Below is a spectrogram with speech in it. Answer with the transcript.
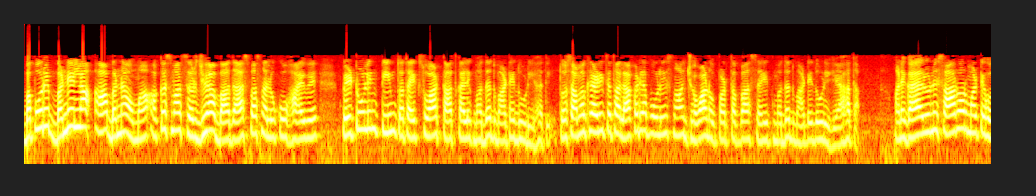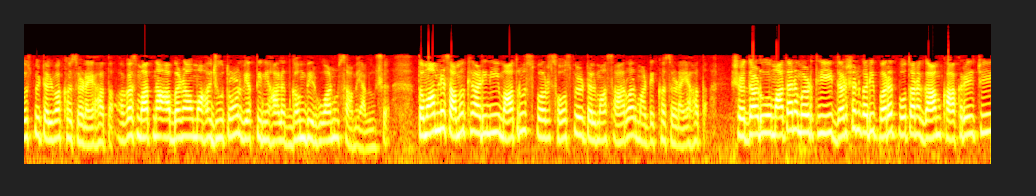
બપોરે બનેલા આ બનાવમાં અકસ્માત સર્જ્યા બાદ આસપાસના લોકો હાઈવે પેટ્રોલિંગ ટીમ તથા એકસો આઠ તાત્કાલિક મદદ માટે દોડી હતી. તો સામખિયાળી તથા લાકડિયા પોલીસના જવાનો પણ તપાસ સહિત મદદ માટે દોડી ગયા હતા. અને ઘાયલોને સારવાર માટે હોસ્પિટલમાં ખસેડાયા હતા. અકસ્માતના આ બનાવમાં હજુ ત્રણ વ્યક્તિની હાલત ગંભીર હોવાનું સામે આવ્યું છે. તમામને સામખિયાળીની માતૃસ્પર્શ હોસ્પિટલમાં સારવાર માટે ખસેડાયા હતા. શ્રદ્ધાળુઓ માતાના મઢથી દર્શન કરી પરત પોતાના ગામ ખાખરેચી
